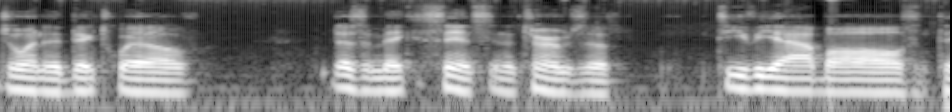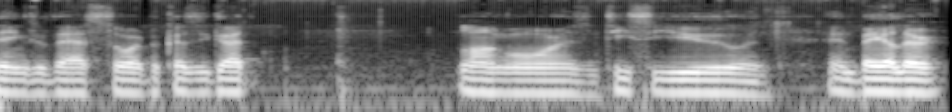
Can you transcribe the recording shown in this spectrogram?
joining the Big Twelve doesn't make sense in the terms of TV eyeballs and things of that sort because you got Longhorns and TCU and, and Baylor.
